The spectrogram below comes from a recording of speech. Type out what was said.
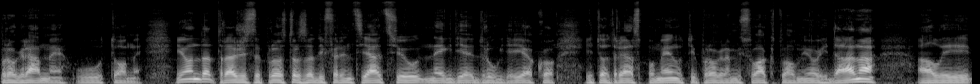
programe u tome. I onda traži se prostor za diferencijaciju negdje drugdje. Iako i to treba spomenuti, programi su aktualni ovih dana, ali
